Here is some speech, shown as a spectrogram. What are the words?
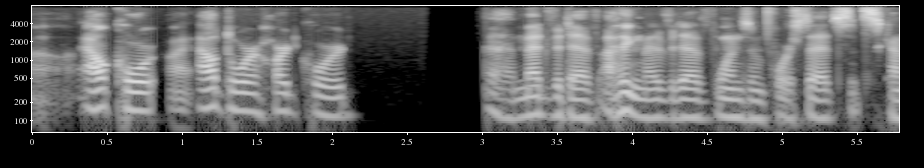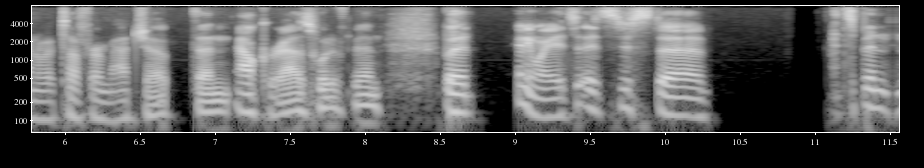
uh, outdoor, outdoor hard court, uh, Medvedev. I think Medvedev wins in four sets. It's kind of a tougher matchup than Alcaraz would have been. But anyway, it's it's just uh, it's been.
